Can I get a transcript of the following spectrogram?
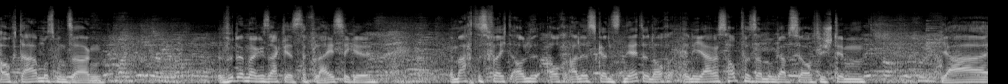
Auch da muss man sagen, es wird immer gesagt, er ist der Fleißige, er macht es vielleicht auch alles ganz nett und auch in der Jahreshauptversammlung gab es ja auch die Stimmen, ja,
